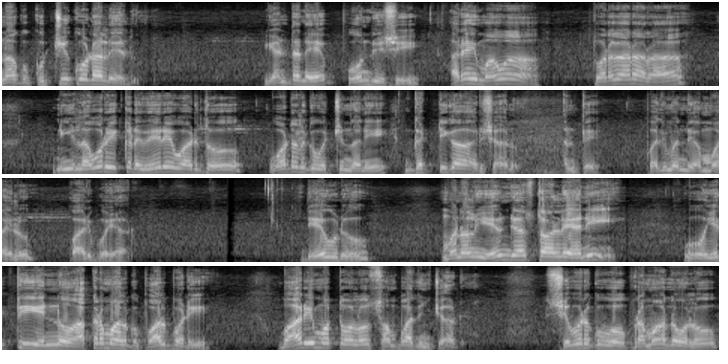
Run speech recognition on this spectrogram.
నాకు కుర్చీ కూడా లేదు. వెంటనే ఫోన్ తీసి అరే మామా త్వరగా రారా? నీ లవర్ ఇక్కడ వేరే వాడితో హోటల్కి వచ్చిందని గట్టిగా అరిశాను. అంతే పది మంది అమ్మాయిలు పారిపోయారు. దేవుడు మనల్ని ఏం చేస్తాడులే అని ఓ వ్యక్తి ఎన్నో అక్రమాలకు పాల్పడి భారీ మొత్తంలో సంపాదించాడు. చివరకు ఓ ప్రమాదంలో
